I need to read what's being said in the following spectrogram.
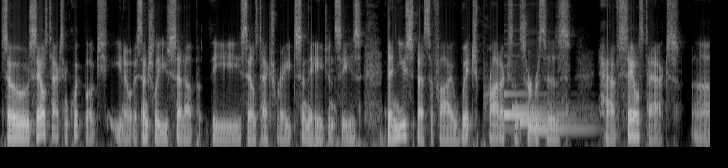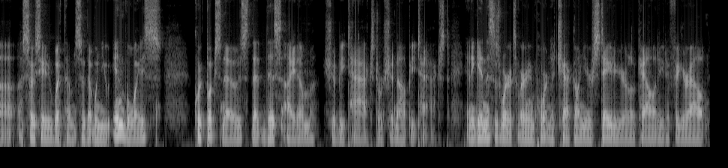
so sales tax and QuickBooks, you know, essentially you set up the sales tax rates and the agencies. Then you specify which products and services have sales tax uh, associated with them so that when you invoice, QuickBooks knows that this item should be taxed or should not be taxed. And again, this is where it's very important to check on your state or your locality to figure out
